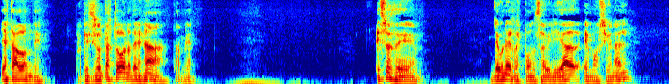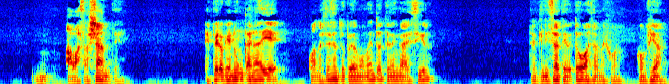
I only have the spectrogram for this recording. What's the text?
¿Y hasta dónde? Porque si soltás todo no tenés nada también. Eso es de, de una irresponsabilidad emocional avasallante. Espero que nunca nadie, cuando estés en tu peor momento, te venga a decir, tranquilízate, todo va a estar mejor, confía.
